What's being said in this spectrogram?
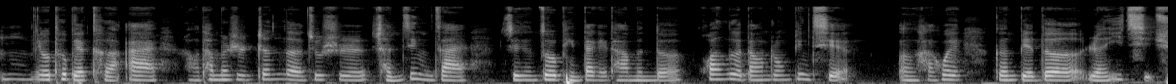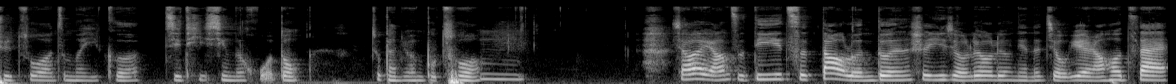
嗯，又特别可爱。然后他们是真的就是沉浸在这件作品带给他们的欢乐当中，并且，嗯，还会跟别的人一起去做这么一个集体性的活动，就感觉很不错。嗯。小野洋子第一次到伦敦是一九六六年的九月，然后在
